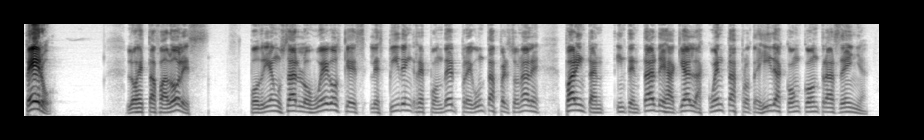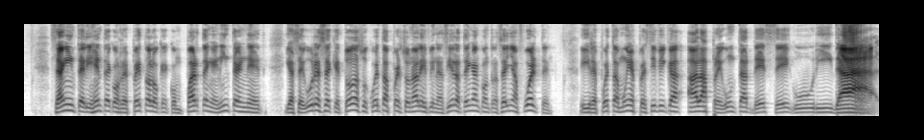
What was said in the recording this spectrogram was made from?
Pero los estafadores podrían usar los juegos que les piden responder preguntas personales para intentar de hackear las cuentas protegidas con contraseña. Sean inteligentes con respecto a lo que comparten en Internet y asegúrese que todas sus cuentas personales y financieras tengan contraseñas fuertes y respuestas muy específicas a las preguntas de seguridad.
